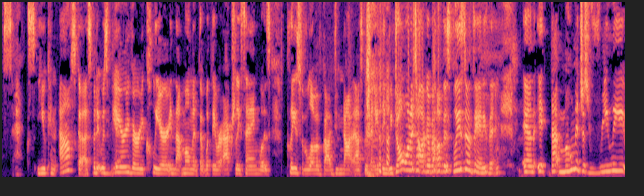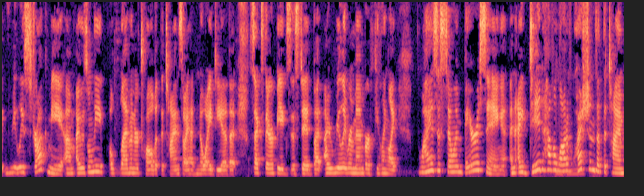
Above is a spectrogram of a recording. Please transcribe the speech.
sex, you can ask us. But it was very, yeah. very clear in that moment that what they were actually saying was, please, for the love of God, do not ask us anything. we don't want to talk about this. Please don't say anything. And it that moment just really, really struck me. Um, I was only 11 or 12 at the time, so I had no idea that sex therapy existed. But I really remember feeling like, why is this so embarrassing? And I did have a lot of mm-hmm. questions at the time.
